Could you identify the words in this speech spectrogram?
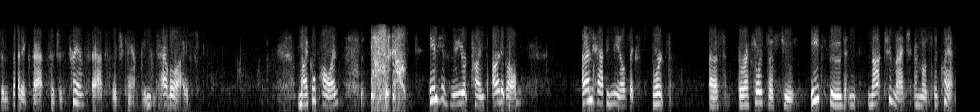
synthetic fat, such as trans fats, which can't be metabolized. Michael Pollan, in his New York Times article, Unhappy Meals exhorts us or exhorts us to eat food not too much and mostly plants.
